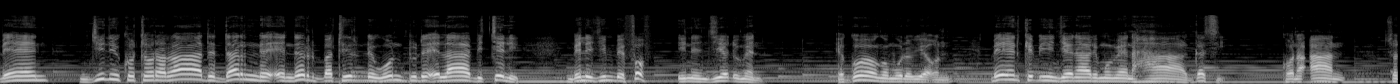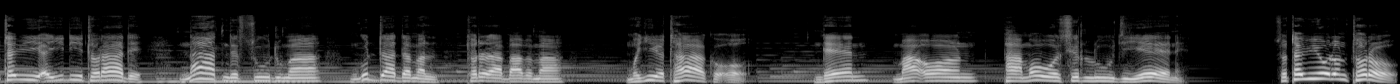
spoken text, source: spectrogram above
ɓen jiɗi ko toraraade darnde e nder batirɗe wondude e laabi celi mbele yimɓe fof ina njiya ɗumen. E goonga muɗo wiya on ɓen keɓi jeenaari mumen haa gasi. Kono aan so tawi a yiɗi toraade naat nder suudu ma gudda damal toroɗa baaba ma mo yiyotaako o. Nden ma on paamowo sirluuji yeene. So tawi oɗon toro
